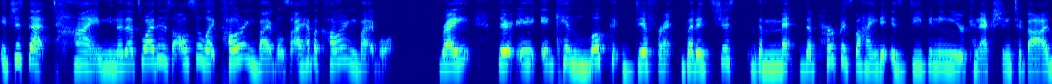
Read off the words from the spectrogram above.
It's just that time, you know. That's why there's also like coloring Bibles. I have a coloring Bible right there it, it, can look different but it's just the me- the purpose behind it is deepening your connection to god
